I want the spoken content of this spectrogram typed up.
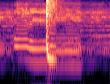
Bye.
